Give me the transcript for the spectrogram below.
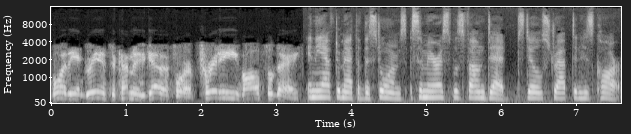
Boy, the ingredients are coming together for a pretty volatile day. In the aftermath of the storms, Samaras was found dead, still strapped in his car.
